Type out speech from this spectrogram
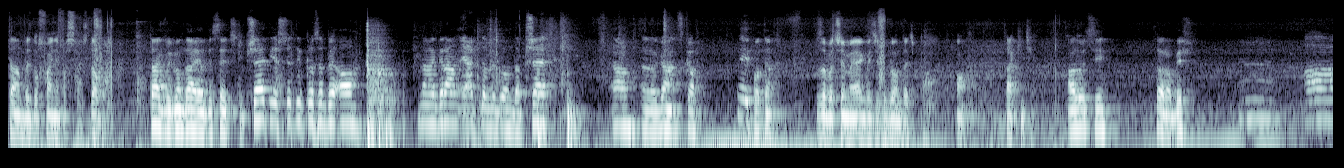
Tam będą fajnie pasować. Dobra. Tak wyglądają deseczki przed. Jeszcze tylko sobie o nagram jak to wygląda przed. O, elegancko. I potem zobaczymy jak będzie wyglądać po. O, taki dzień. A Lucy, co robisz? O,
